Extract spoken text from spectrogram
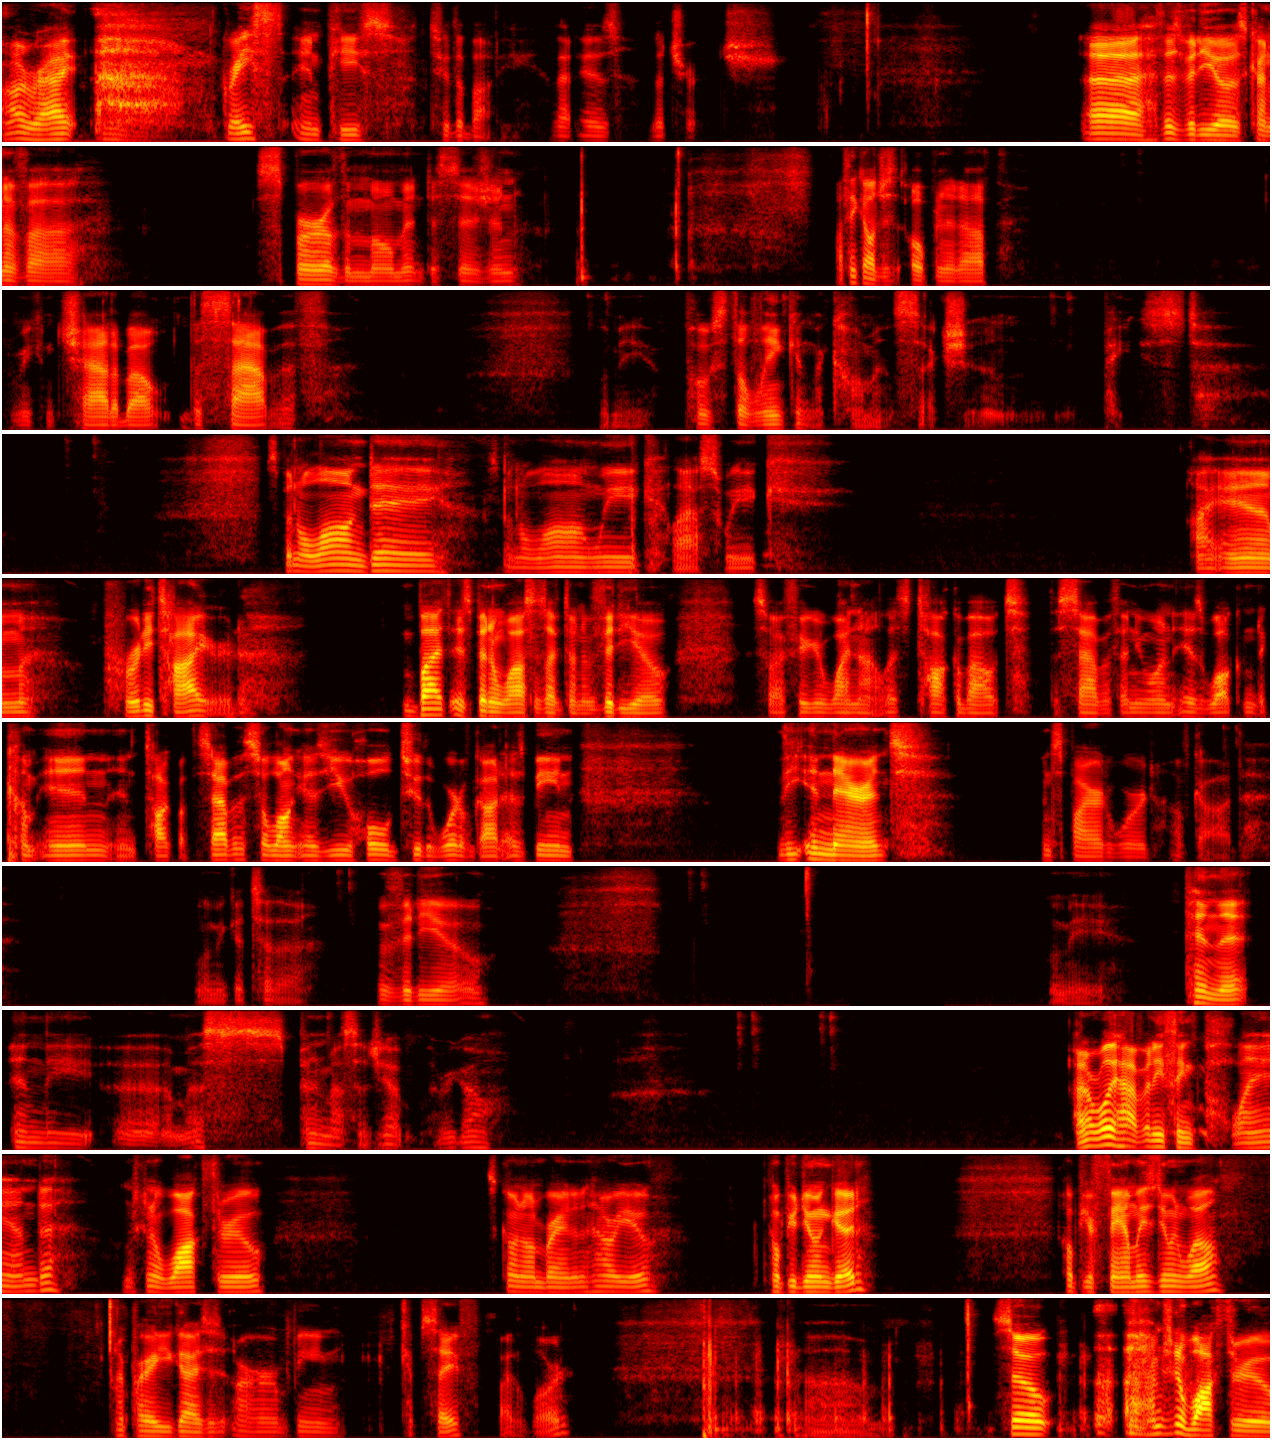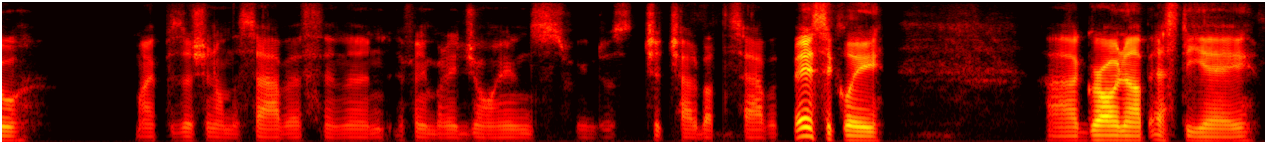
All right. Grace and peace to the body. That is the church. Uh, this video is kind of a spur of the moment decision. I think I'll just open it up. We can chat about the Sabbath. Let me post the link in the comments section. Paste. It's been a long day. It's been a long week last week. I am pretty tired, but it's been a while since I've done a video. So I figured why not? Let's talk about the Sabbath. Anyone is welcome to come in and talk about the Sabbath so long as you hold to the Word of God as being the inerrant, inspired Word of God. Let me get to the video. Let me pin that in the uh, mess, pin message. Yep, there we go. I don't really have anything planned. I'm just going to walk through. What's going on, Brandon? How are you? Hope you're doing good. Hope your family's doing well. I pray you guys are being kept safe by the Lord. Um, so I'm just going to walk through my position on the Sabbath, and then if anybody joins, we can just chit chat about the Sabbath. Basically, uh, growing up SDA,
